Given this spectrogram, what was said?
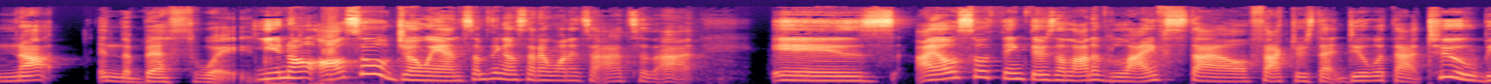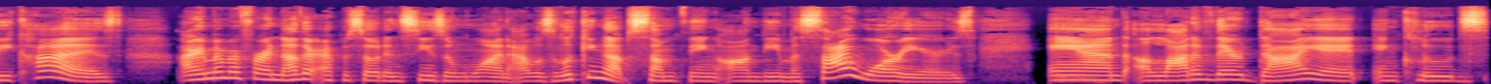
not in the best way. You know, also, Johane, something else that I wanted to add to that is I also think there's a lot of lifestyle factors that deal with that too, because I remember for another episode in season one, I was looking up something on the Maasai warriors and a lot of their diet includes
